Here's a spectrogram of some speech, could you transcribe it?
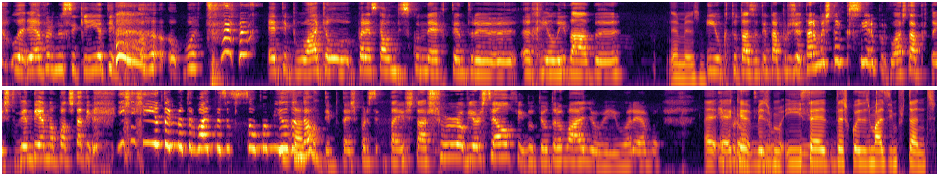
whatever, não sei o quê. E é tipo, uh, what? É tipo, há aquele. Parece que há um disconnect entre a realidade É mesmo. e o que tu estás a tentar projetar, mas tem que ser, porque lá está, porque tens de vender, não podes estar tipo, "Ihihi, eu tenho o meu trabalho, mas eu sou uma miúda. Exato. Não, tipo, tens, de parece- tens de estar sure of yourself e do teu trabalho e whatever. É, E é que pronto, mesmo, eu- e isso eu- é das coisas mais importantes,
